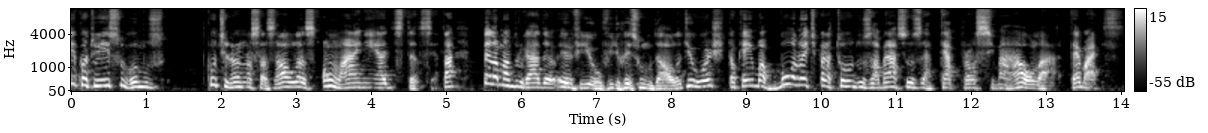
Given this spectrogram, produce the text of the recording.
Enquanto isso, vamos continuando nossas aulas online à distância, tá? Pela madrugada eu envio o vídeo resumo da aula de hoje, tá ok? Uma boa noite para todos, abraços, até a próxima aula, até mais!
